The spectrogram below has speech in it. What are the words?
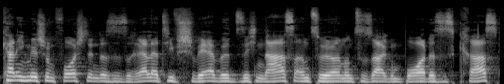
kann ich mir schon vorstellen, dass es relativ schwer wird, sich Nas anzuhören und zu sagen, boah, das ist krass.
